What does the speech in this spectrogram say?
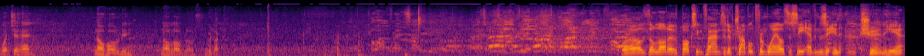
Watch your head. No holding, no low blows. Good luck. Well, there's a lot of boxing fans that have travelled from Wales to see Evans in action here.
